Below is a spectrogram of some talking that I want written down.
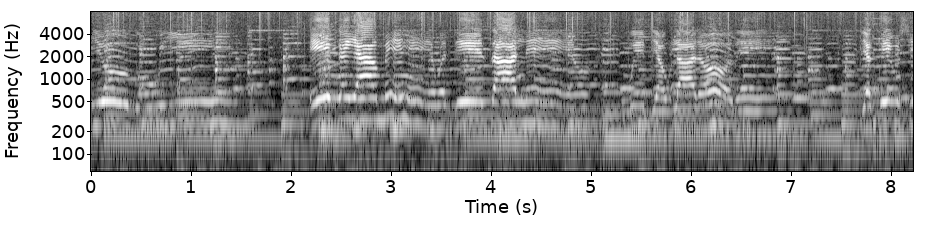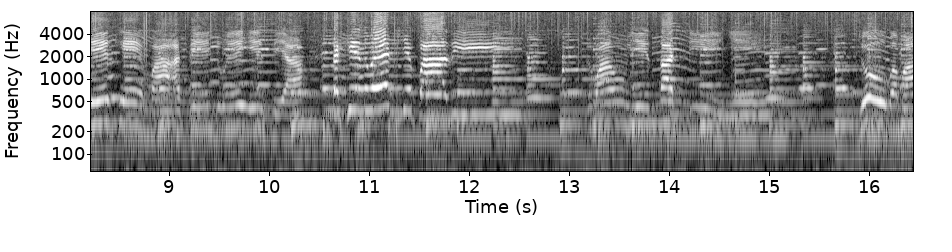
မျိုးကုန်ရင်ဧကရာမင်းဝတေသာလင်းဝင်းပြောက်လာတော့တယ်ရခင်ရှိခင်မှာအစင်တွေရစရာတခင်တွေဖြစ်ပါသည်သွမ်းရည်တတိညင်တို့ဗမာ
